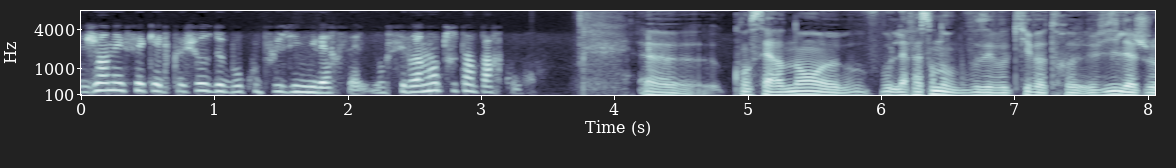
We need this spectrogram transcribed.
j'en ai fait quelque chose de beaucoup plus universel. Donc c'est vraiment tout un parcours. Euh, concernant euh, la façon dont vous évoquiez votre vie, là, je,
